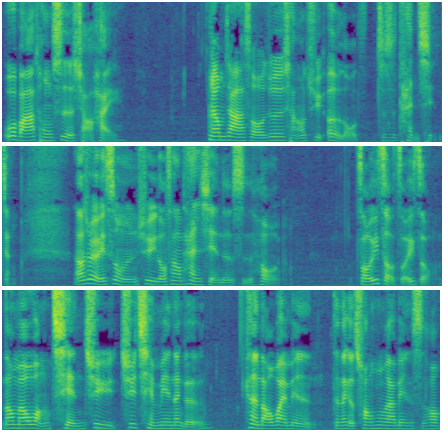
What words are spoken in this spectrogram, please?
我爸爸同事的小孩。来我们家的时候，就是想要去二楼，就是探险这样。然后就有一次我们去楼上探险的时候，走一走，走一走，然后我们要往前去，去前面那个看得到外面的那个窗户那边的时候，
